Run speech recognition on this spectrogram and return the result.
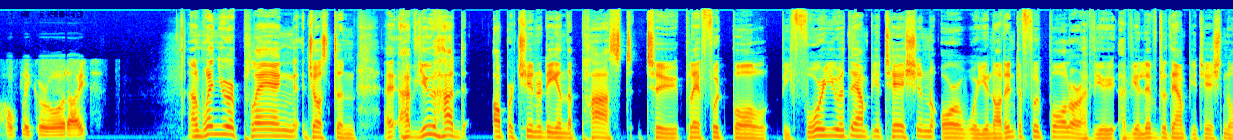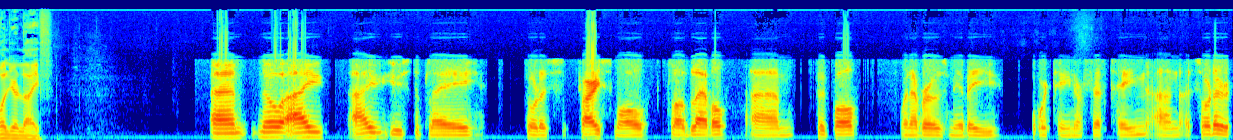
hopefully grow it out. And when you were playing, Justin, uh, have you had opportunity in the past to play football before you had the amputation, or were you not into football, or have you have you lived with the amputation all your life? Um, no, I I used to play sort of very small club level um, football whenever I was maybe fourteen or fifteen, and I sort of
